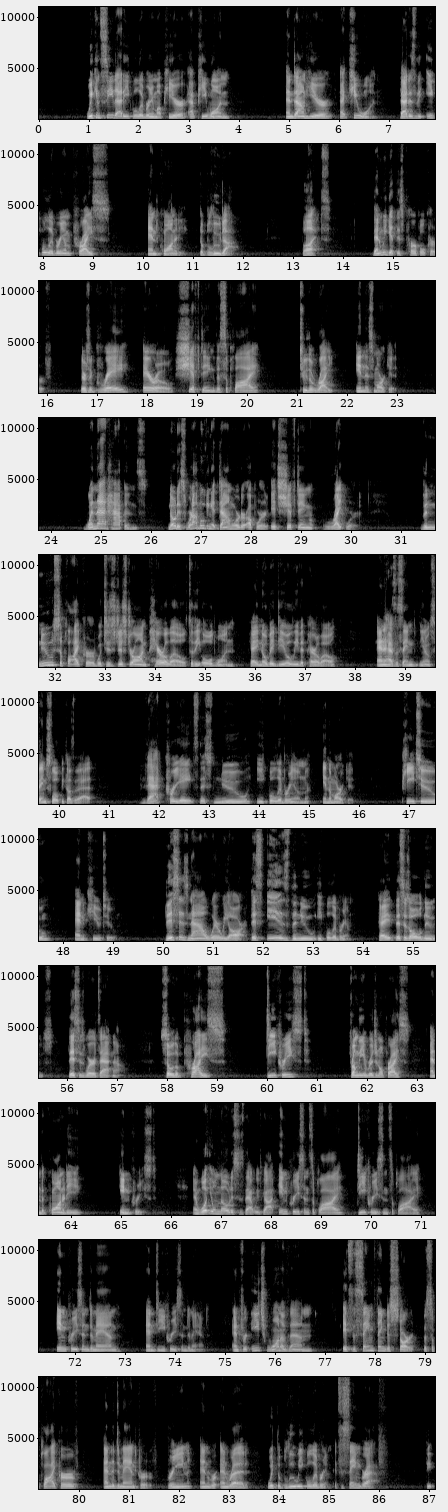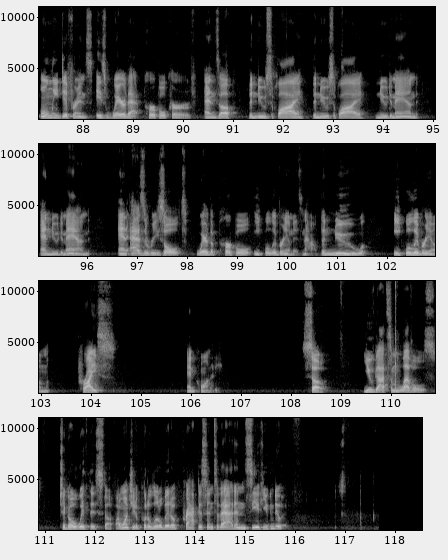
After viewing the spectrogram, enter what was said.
We can see that equilibrium up here at P1 and down here at Q1. That is the equilibrium price and quantity, the blue dot. But then we get this purple curve. There's a gray arrow shifting the supply to the right in this market. When that happens, notice we're not moving it downward or upward, it's shifting rightward. The new supply curve, which is just drawn parallel to the old one, okay, no big deal, leave it parallel, and it has the same, you know, same slope because of that. That creates this new equilibrium in the market. P2 and Q2. This is now where we are. This is the new equilibrium. Okay, this is old news. This is where it's at now. So the price decreased from the original price and the quantity increased. And what you'll notice is that we've got increase in supply, decrease in supply, increase in demand, and decrease in demand. And for each one of them, it's the same thing to start the supply curve and the demand curve, green and, and red, with the blue equilibrium. It's the same graph. The only difference is where that purple curve ends up the new supply, the new supply, new demand, and new demand. And as a result, where the purple equilibrium is now, the new equilibrium price and quantity. So, you've got some levels to go with this stuff. I want you to put a little bit of practice into that and see if you can do it.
